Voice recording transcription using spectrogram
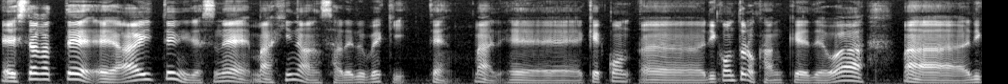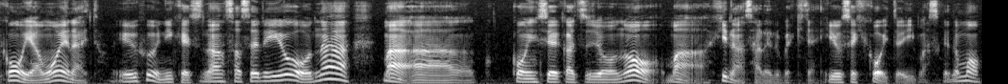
えー、したがって、え、相手にですね、まあ、非難されるべき点、まあえー、結婚、えー、離婚との関係では、まあ、離婚をやむを得ないというふうに決断させるような、まあ、婚姻生活上の、まあ、非難されるべき点、有責行為と言いますけども、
